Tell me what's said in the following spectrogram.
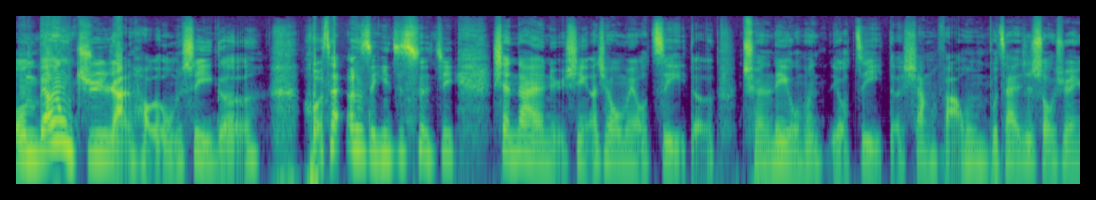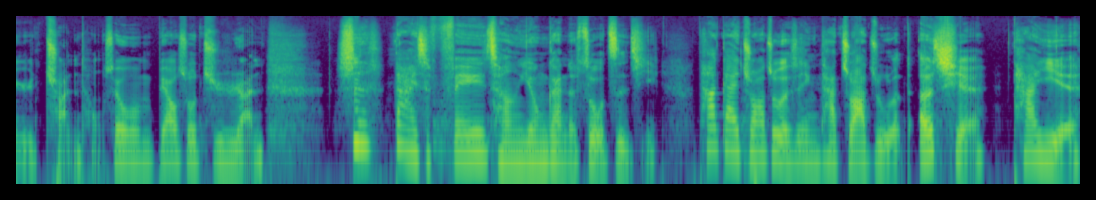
我们不要用居然好了，我们是一个 活在二十一世纪现代的女性，而且我们有自己的权利，我们有自己的想法，我们不再是受限于传统，所以我们不要说居然。是大 S 非常勇敢的做自己，他该抓住的事情他抓住了的，而且他也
